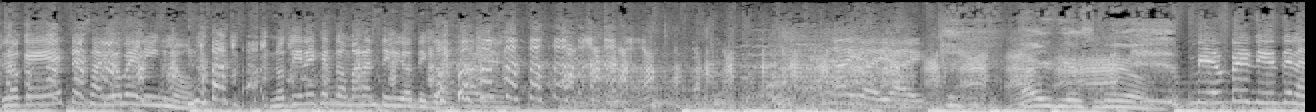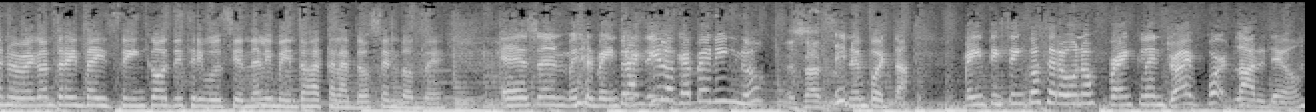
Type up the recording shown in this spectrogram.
Lo que es te salió benigno. No tienes que tomar antibióticos. Está bien. ay, ay, ay. Ay, Dios mío. Bien pendiente, las 9.35, distribución de alimentos hasta las 12 en donde. Es el, el 25. Tranquilo, que es benigno. Exacto. Sí, no importa. 2501 Franklin Drive, Fort Lauderdale.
